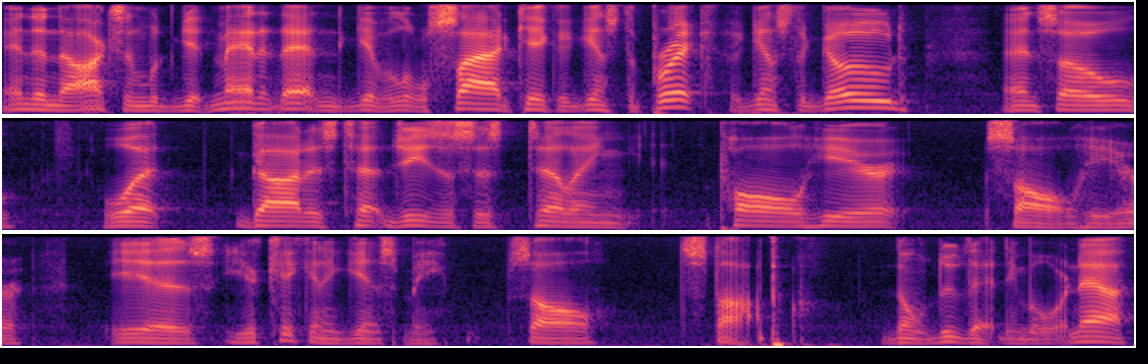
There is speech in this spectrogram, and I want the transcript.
And then the oxen would get mad at that and give a little side kick against the prick, against the goad. And so, what God is, te- Jesus is telling Paul here, Saul here, is you're kicking against me, Saul. Stop don't do that anymore. Now,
